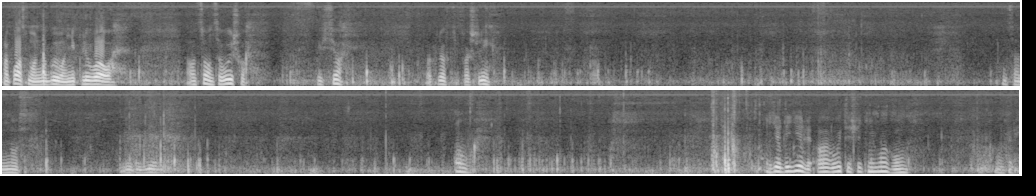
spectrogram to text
А пасмурно было, не клювало. А вот солнце вышло. И все. Поклевки пошли. И занос. Еле-еле. О. Еле-еле, а вытащить не могу. Смотри.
